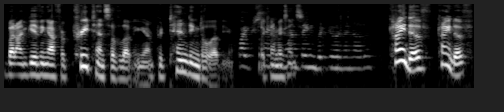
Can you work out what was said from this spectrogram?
but I'm giving off a pretense of loving you. I'm pretending to love you. Like So that saying kinda makes one sense? thing but doing another. Kind of, kind of.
